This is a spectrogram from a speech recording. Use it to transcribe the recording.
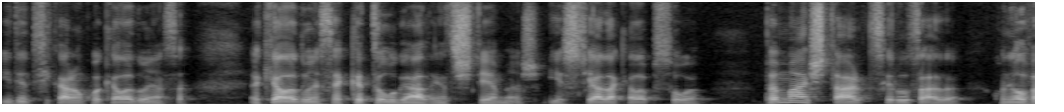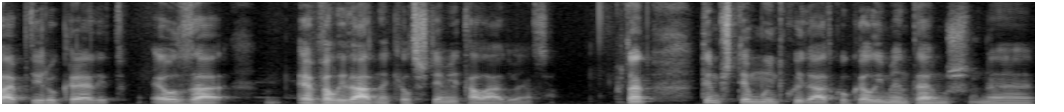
identificaram com aquela doença. Aquela doença é catalogada em sistemas e associada àquela pessoa, para mais tarde ser usada. Quando ele vai pedir o crédito, é, usar, é validado naquele sistema e está lá a doença. Portanto, temos de ter muito cuidado com o que alimentamos na,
